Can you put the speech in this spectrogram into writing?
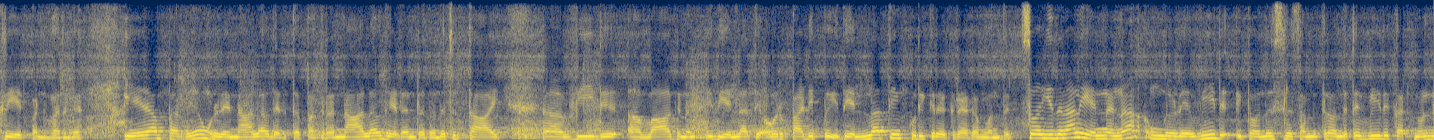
க்ரியேட் பண்ணுவாருங்க. ஏழாம் பார்வையும் உங்களுடைய நாலாவது இடத்த பார்க்குற நாலாவது இடன்றது வந்துட்டு தாய் வீடு வாகனம் இது எல்லாத்தையும் ஒரு படிப்பு இது எல்லாத்தையும் குறிக்கிற கிரகம் வந்து. ஸோ இதனால் என்னென்னா உங்களுடைய வீடு இப்போ வந்து சில சமயத்தில் வந்துட்டு வீடு கட்டணும்னு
